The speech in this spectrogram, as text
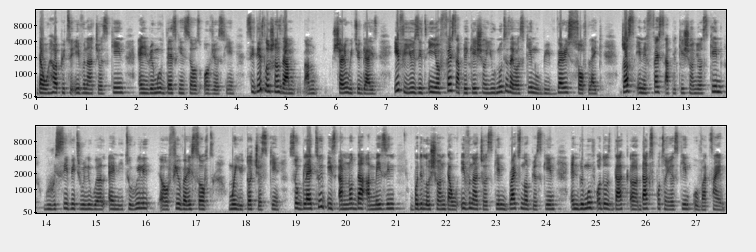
that will help you to even out your skin and remove dead skin cells of your skin. See these lotions that i'm, I'm sharing with you guys if you use it in your first application you notice that your skin will be very soft. Like just in a first application your skin will receive it really well and it will really uh, feel very soft when you touch your skin. So glytone is another amazing body lotion that will even out your skin brighten up your skin and remove all those dark uh, dark spots on your skin over time.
